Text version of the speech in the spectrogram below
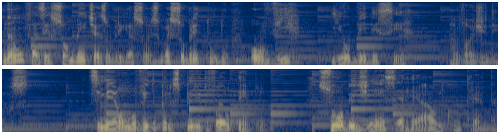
Não fazer somente as obrigações, mas, sobretudo, ouvir e obedecer à voz de Deus. Simeão, movido pelo Espírito, foi ao templo. Sua obediência é real e concreta.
